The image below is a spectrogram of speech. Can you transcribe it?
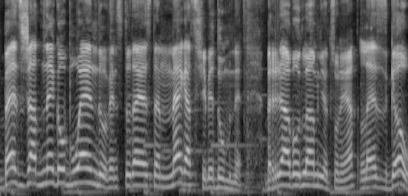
Bez żadnego błędu, więc tutaj jestem mega z siebie dumny. Brawo dla mnie, co nie? Let's go!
